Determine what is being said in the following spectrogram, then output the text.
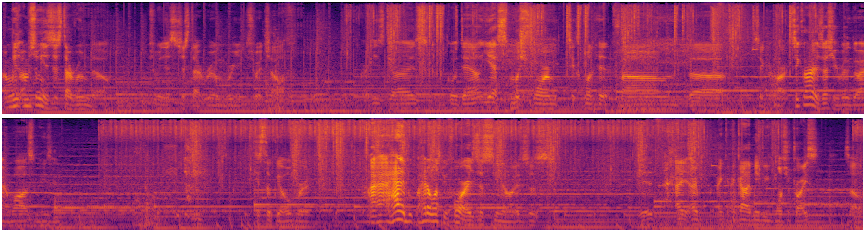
I'm, I'm assuming it's just that room, though. I'm assuming it's just that room where you switch off. Alright, these guys go down. Yes, Mush Form takes one hit from the Sacred Heart. Sacred Heart is actually really good item. Wow, it's amazing. You can still get over it. I, had it, I had it once before. It's just you know, it's just it, I, I I got it maybe once or twice. So.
